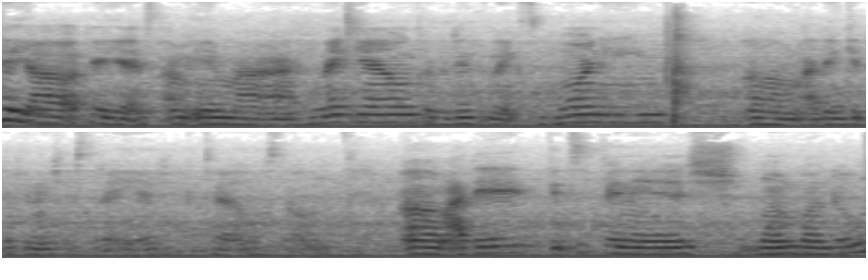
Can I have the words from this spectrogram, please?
Hey y'all. Okay yes i'm in my nightgown because it is the next morning. Um i didn't get to finish yesterday as you can tell so um i did get to finish one bundle.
